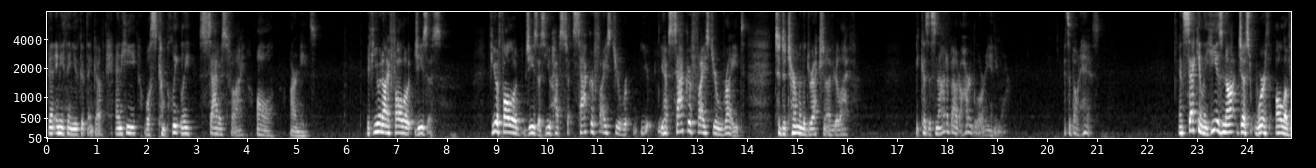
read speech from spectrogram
than anything you could think of. And He will completely satisfy all our needs. If you and I follow Jesus, if you have followed Jesus, you have sacrificed your, you, you have sacrificed your right to determine the direction of your life. Because it's not about our glory anymore. It's about His. And secondly, he is not just worth all of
